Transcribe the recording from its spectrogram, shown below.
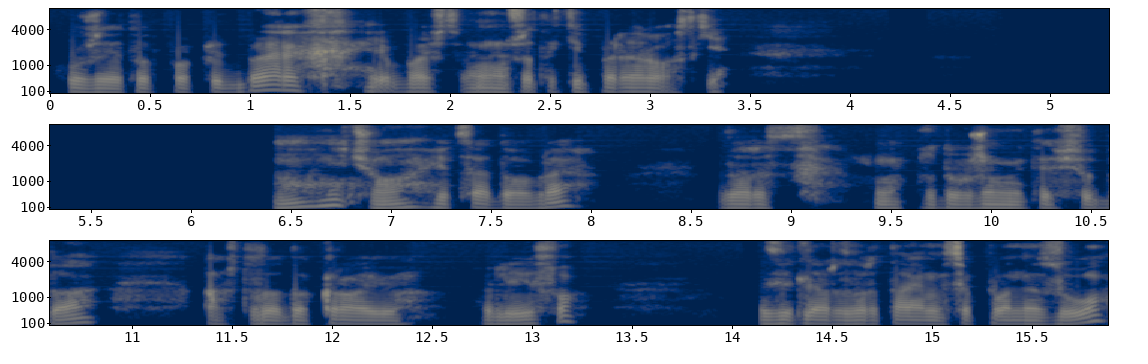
хуже я тут попід берег. І бачите, вони вже такі переростки. Ну нічого, і це добре. Зараз ми продовжуємо йти сюди, аж туди до краю лісу. Звідля розвертаємося понизу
